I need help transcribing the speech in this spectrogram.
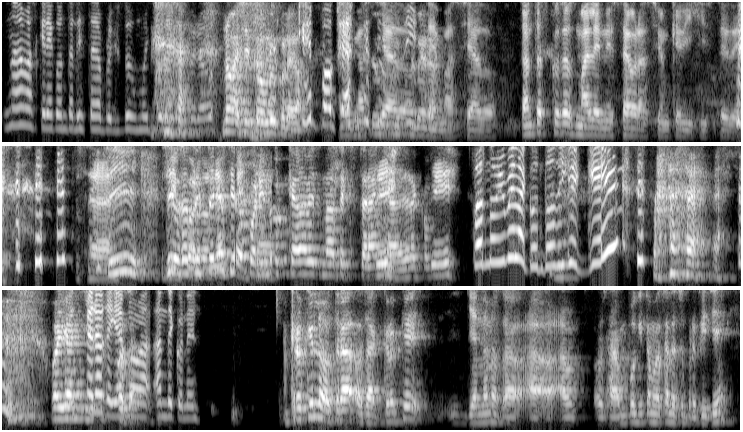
Nada más quería contar la historia porque estuvo muy culero, pero. no, así estuvo muy culero. Qué poca. Demasiado, demasiado. Tantas cosas mal en esa oración que dijiste de. O sea, sí, sí, o sea, tu historia se iba poniendo cada vez más extraña. Sí, Cuando a mí me la contó dije, ¿qué? Oigan. Espero que ya no ande con él. Creo que la otra, o sea, creo que yéndonos a, o sea, un poquito más a la superficie,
